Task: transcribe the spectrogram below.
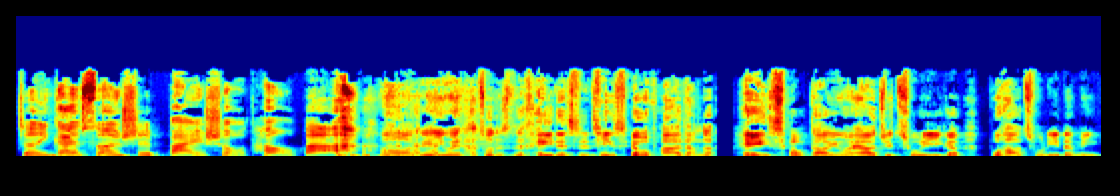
这应该算是白手套吧？哦，对，因为他做的是黑的事情，所以我把它当做黑手套，因为他要去处理一个不好处理的命。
